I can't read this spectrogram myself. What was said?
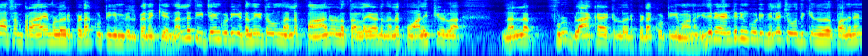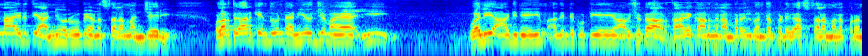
മാസം പ്രായമുള്ള ഒരു പിടക്കുട്ടിയും വിൽപ്പനയ്ക്ക് നല്ല തീറ്റയും കൂടി ഇടനീട്ടവും നല്ല പാലുള്ള തള്ളയാട് നല്ല ക്വാളിറ്റിയുള്ള നല്ല ഫുൾ ബ്ലാക്ക് ആയിട്ടുള്ള ഒരു പിടക്കുട്ടിയുമാണ്. ഇതിന് രണ്ടിനും കൂടി വില ചോദിക്കുന്നത് പതിനെണ്ണായിരത്തി അഞ്ഞൂറ് രൂപയാണ് സ്ഥലം മഞ്ചേരി. വളർത്തുകാർക്ക് എന്തുകൊണ്ട് അനുയോജ്യമായ ഈ വലിയ ആടിനെയും അതിന്റെ കുട്ടിയെയും ആവശ്യക്കാർ താഴെ കാണുന്ന നമ്പറിൽ ബന്ധപ്പെടുക. സ്ഥലം മലപ്പുറം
